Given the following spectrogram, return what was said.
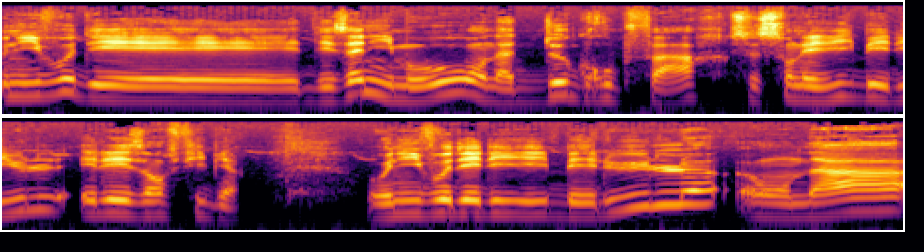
Au niveau des, des animaux, on a deux groupes phares, ce sont les libellules et les amphibiens. Au niveau des libellules, on a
